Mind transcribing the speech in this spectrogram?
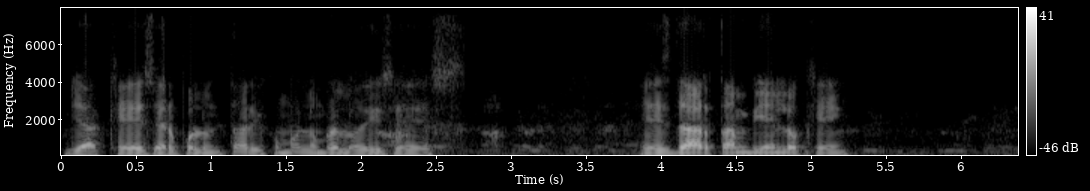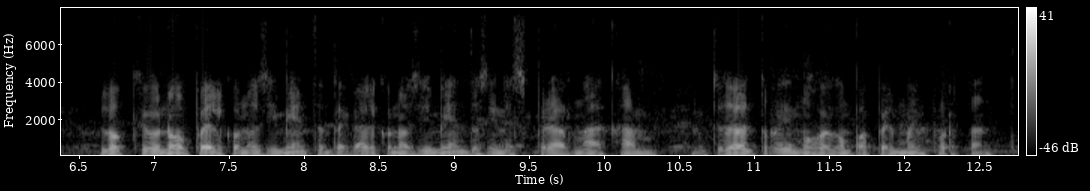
ya que ser voluntario, como el nombre lo dice, es, es dar también lo que, lo que uno puede el conocimiento, entregar el conocimiento sin esperar nada a cambio. Entonces el altruismo juega un papel muy importante.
